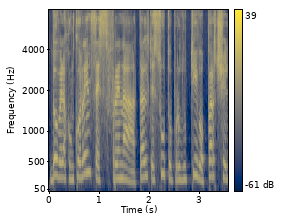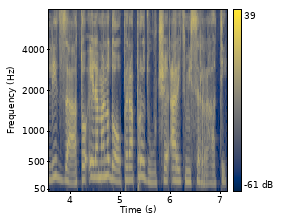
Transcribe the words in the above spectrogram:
dove la concorrenza è sfrenata, il tessuto produttivo parcellizzato automatizzato e la manodopera produce a ritmi serrati.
